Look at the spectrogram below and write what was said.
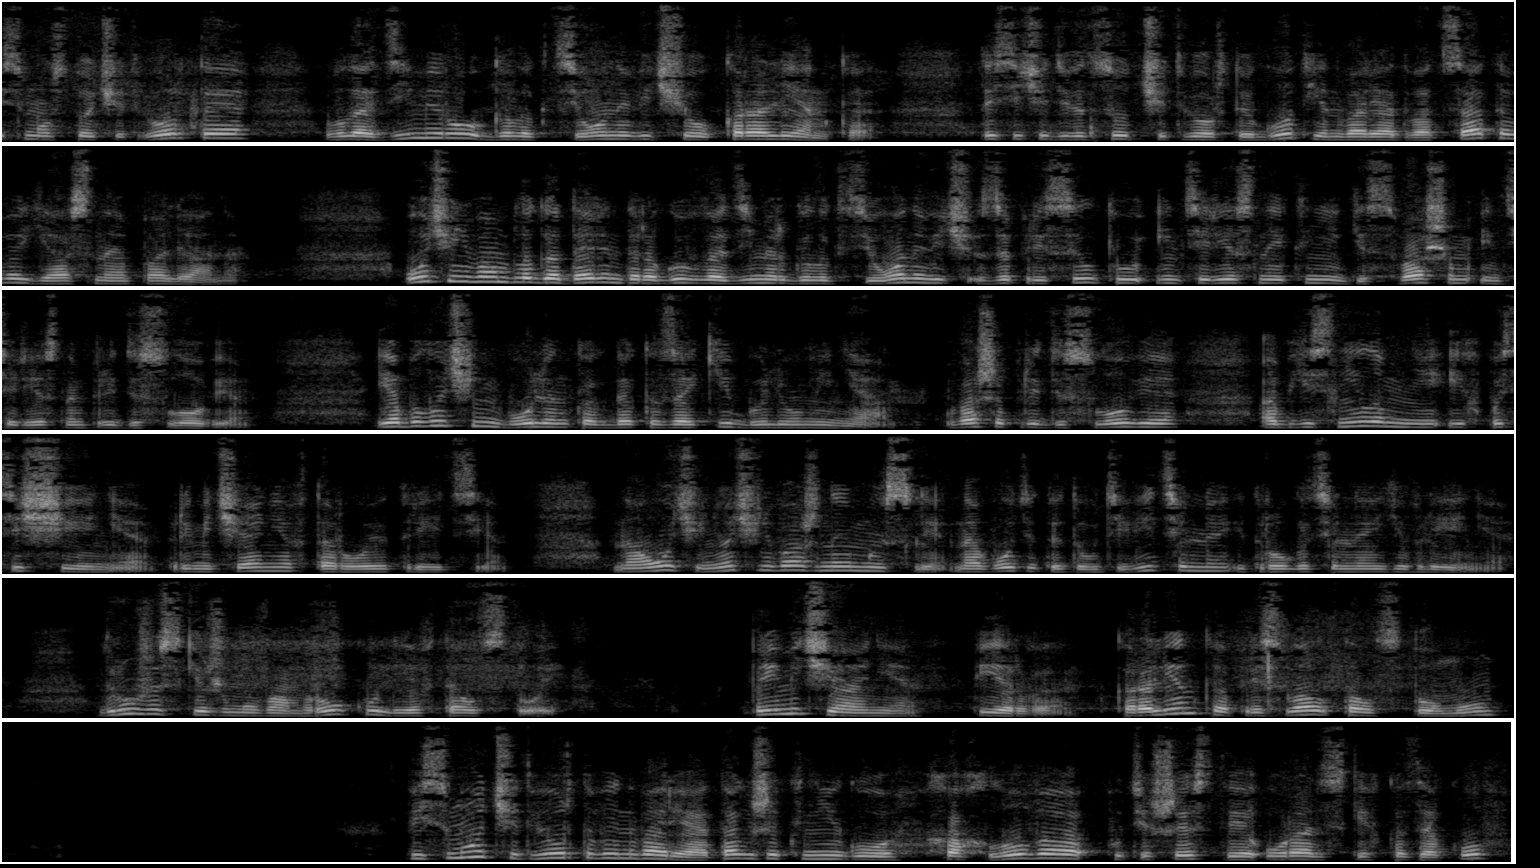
Письмо 104 Владимиру Галактионовичу Короленко. 1904 год, января 20-го, Ясная Поляна. Очень вам благодарен, дорогой Владимир Галактионович, за присылку интересной книги с вашим интересным предисловием. Я был очень болен, когда казаки были у меня. Ваше предисловие объяснило мне их посещение, примечание второе, третье. На очень-очень важные мысли наводит это удивительное и трогательное явление. Дружески жму вам руку, Лев Толстой. Примечание. Первое. Короленко прислал Толстому письмо 4 января, а также книгу Хохлова «Путешествие уральских казаков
